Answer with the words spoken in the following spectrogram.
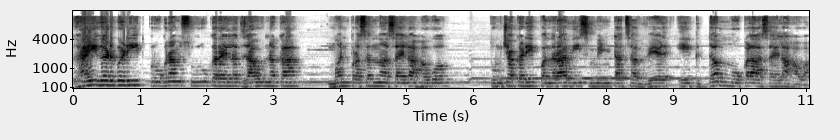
घाई गडबडीत प्रोग्राम सुरू करायला जाऊ नका. मन प्रसन्न असायला हवं. तुमच्याकडे पंधरा वीस मिनिटाचा वेळ एकदम मोकळा असायला हवा.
